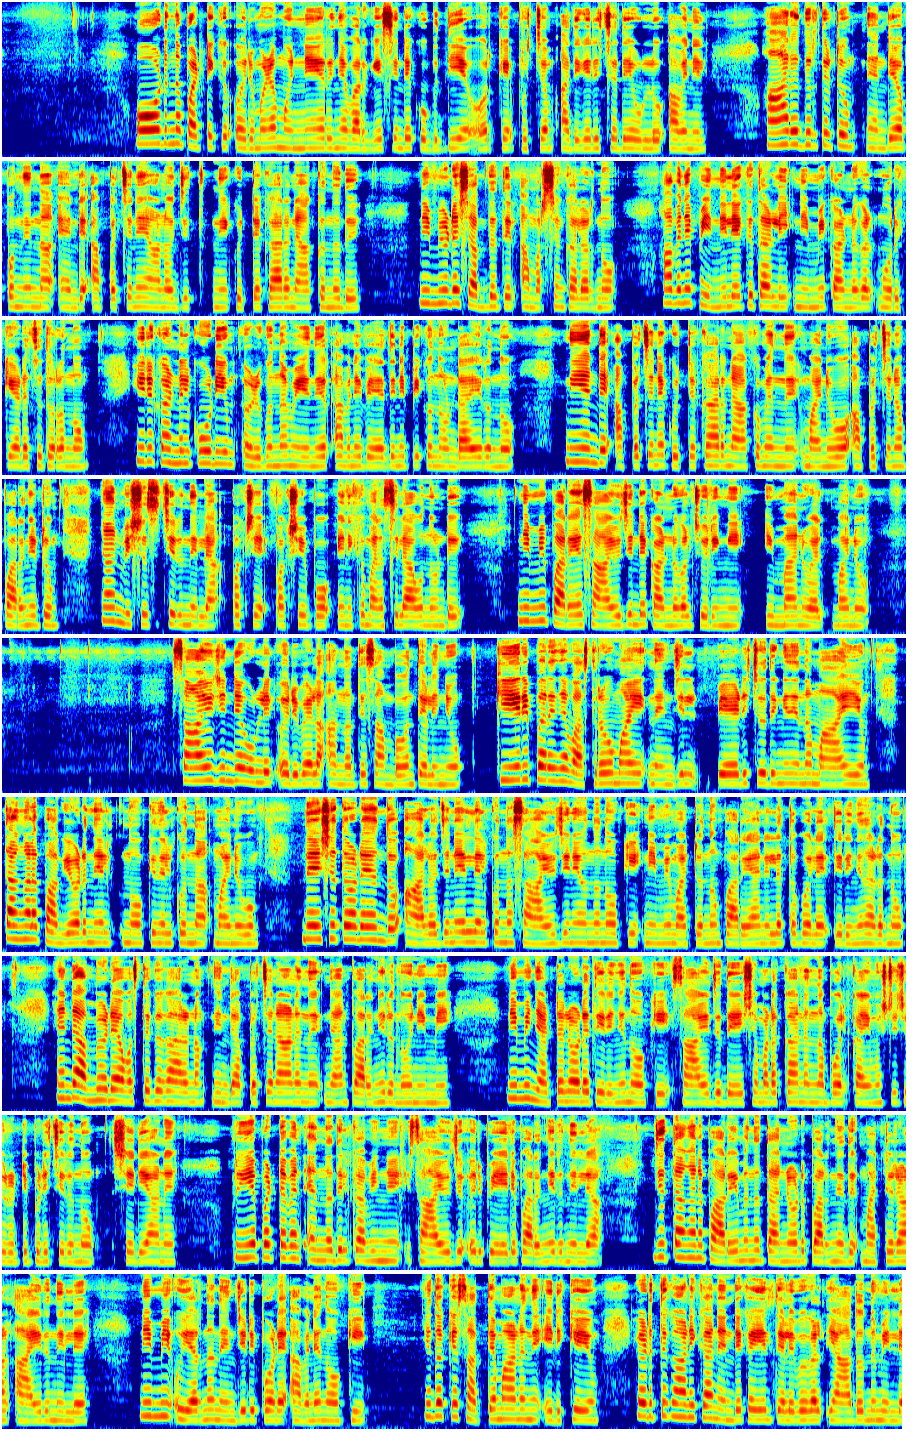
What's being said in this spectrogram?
ഓടുന്ന പട്ടിക്ക് ഒരു മുഴ മുന്നേറിഞ്ഞ വർഗീസിന്റെ കുബുദ്ധിയെ ഓർക്കെ പുച്ഛം അധികരിച്ചതേ ഉള്ളൂ അവനിൽ. ആരെതിർത്തിട്ടും എന്റെ ഒപ്പം നിന്ന എന്റെ അപ്പച്ചനെയാണോ ജിത്ത് നീ കുറ്റക്കാരനാക്കുന്നത്? നിമ്മിയുടെ ശബ്ദത്തിൽ അമർഷം കലർന്നു. അവനെ പിന്നിലേക്ക് തള്ളി നിമ്മി കണ്ണുകൾ മുറുക്കിയടച്ചു തുറന്നു. ഇരു കണ്ണിൽ കൂടിയും ഒഴുകുന്ന മെഴുനീർ അവനെ വേദനിപ്പിക്കുന്നുണ്ടായിരുന്നു. നീ എന്റെ അപ്പച്ചനെ കുറ്റക്കാരനാക്കുമെന്ന് മനുവോ അപ്പച്ചനോ പറഞ്ഞിട്ടും ഞാൻ വിശ്വസിച്ചിരുന്നില്ല. പക്ഷേ പക്ഷേ ഇപ്പോൾ എനിക്ക് മനസ്സിലാവുന്നുണ്ട്. നിമ്മി പറയ സായുജിന്റെ കണ്ണുകൾ ചുരുങ്ങി. ഇമ്മാനുവൽ മനു. സായുജിന്റെ ഉള്ളിൽ ഒരുവേള അന്നത്തെ സംഭവം തെളിഞ്ഞു. കീറിപ്പറിഞ്ഞ വസ്ത്രവുമായി നെഞ്ചിൽ പേടിച്ചൊതുങ്ങി നിന്ന മായയും തങ്ങളെ പകയോടെ നിൽ നോക്കി നിൽക്കുന്ന മനുവും ദേഷ്യത്തോടെ എന്തോ ആലോചനയിൽ നിൽക്കുന്ന സായുജിനെ ഒന്ന് നോക്കി നിമ്മി മറ്റൊന്നും പറയാനില്ലാത്ത പോലെ തിരിഞ്ഞു നടന്നു. എന്റെ അമ്മയുടെ അവസ്ഥയ്ക്ക് കാരണം നിന്റെ അപ്പച്ചനാണെന്ന് ഞാൻ പറഞ്ഞിരുന്നു നിമ്മി. നിമ്മി ഞെട്ടലോടെ തിരിഞ്ഞു നോക്കി സായുജ് ദേഷ്യമടക്കാനെന്ന പോൽ കൈമുഷ്ടി ചുരുട്ടിപ്പിടിച്ചിരുന്നു. ശരിയാണ്. പ്രിയപ്പെട്ടവൻ എന്നതിൽ കവിഞ്ഞ് സായുജ് ഒരു പേര് പറഞ്ഞിരുന്നില്ല. ജിത്ത് അങ്ങനെ പറയുമെന്ന് തന്നോട് പറഞ്ഞത് മറ്റൊരാൾ ആയിരുന്നില്ലേ? നിമ്മി ഉയർന്ന നെഞ്ചിടിപ്പോടെ അവനെ നോക്കി. ഇതൊക്കെ സത്യമാണെന്ന് ഇരിക്കയും എടുത്തു കാണിക്കാൻ എന്റെ കയ്യിൽ തെളിവുകൾ യാതൊന്നുമില്ല.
